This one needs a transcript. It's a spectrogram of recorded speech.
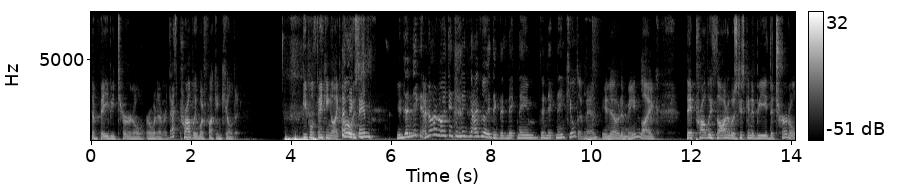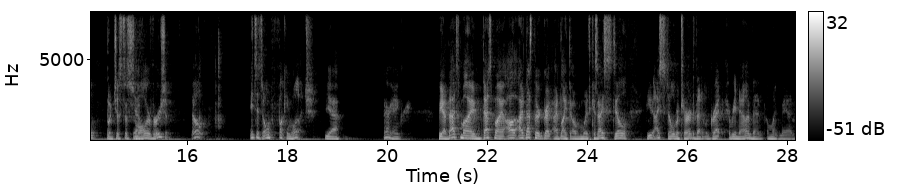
the baby turtle or whatever. That's probably what fucking killed it. People thinking like, oh, it's just- Nickname? Yeah, the nickname. No, I really think the nickname. I really think the nickname. The nickname killed it, man. You know what I mean? Like they probably thought it was just going to be the turtle, but just a smaller version. No, it's its own fucking watch. Yeah. Very angry. But yeah, that's my. That's my. I'll, I, that's the regret I'd like to open with because I still, dude, I still return to that regret every now and then. I'm like, man,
